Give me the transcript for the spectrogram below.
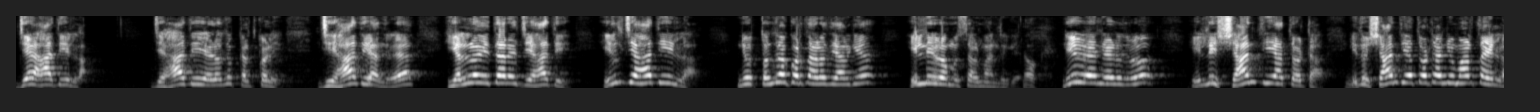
ಜೆಹಾದಿ ಇಲ್ಲ. ಜಿಹಾದಿ ಹೇಳೋದು ಕಲ್ತ್ಕೊಳ್ಳಿ. ಜಿಹಾದಿ ಅಂದರೆ ಎಲ್ಲೋ ಇದ್ದಾರೆ ಜಿಹಾದಿ. ಇಲ್ಲಿ ಜಿಹಾದಿ ಇಲ್ಲ. ನೀವು ತೊಂದರೆ ಕೊಡ್ತಾ ಇರೋದು ಯಾರಿಗೆ? ಇಲ್ಲಿರೋ ಮುಸಲ್ಮಾನರಿಗೆ. ನೀವೇನು ಹೇಳಿದ್ರು? ಇಲ್ಲಿ ಶಾಂತಿಯ ತೋಟ. ಇದು ಶಾಂತಿಯ ತೋಟ ನೀವು ಮಾಡ್ತಾ ಇಲ್ಲ.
